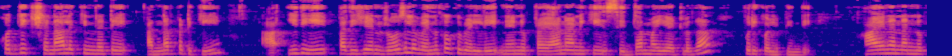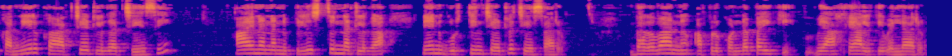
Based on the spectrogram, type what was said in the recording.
కొద్ది క్షణాల కిందటే అన్నప్పటికీ ఇది పదిహేను రోజుల వెనుకకు వెళ్ళి నేను ప్రయాణానికి సిద్ధమయ్యేట్లుగా పురికొల్పింది. ఆయన నన్ను కన్నీరు కార్చేట్లుగా చేసి ఆయన నన్ను పిలుస్తున్నట్లుగా నేను గుర్తించేట్లు చేశారు. భగవాన్ అప్పుడు కొండపైకి వ్యాహ్యాలకి వెళ్ళారు.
